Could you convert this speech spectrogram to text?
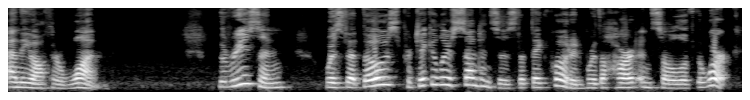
and the author won. The reason was that those particular sentences that they quoted were the heart and soul of the work.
